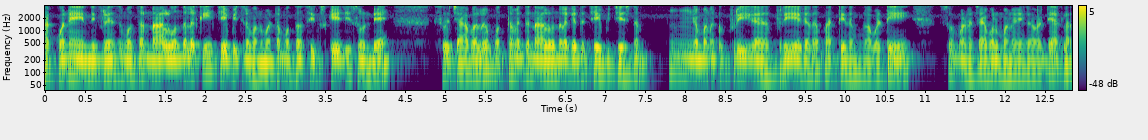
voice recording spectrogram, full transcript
తక్కువనే అయింది ఫ్రెండ్స్. మొత్తం నాలుగు వందలకి చేపించినాం అనమాట మొత్తం సిక్స్ కేజీస్ ఉండే. సో చేపలు మొత్తం అయితే నాలుగు వందలకి అయితే చేపించేసినాం మనకు ఫ్రీగా ఫ్రీయే కదా పట్టినాం కాబట్టి. సో మన చేపలు మనమే కాబట్టి అట్లా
